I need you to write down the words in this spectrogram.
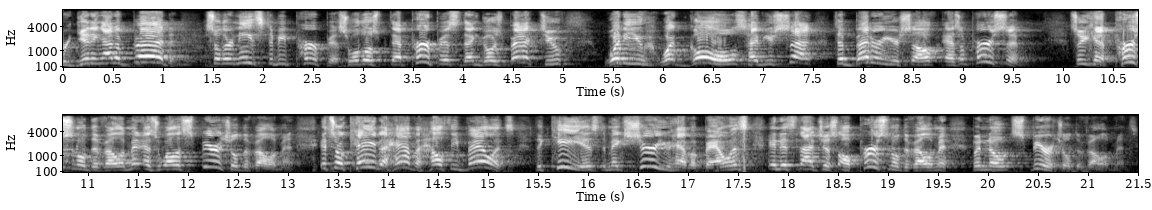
for getting out of bed. So there needs to be purpose. Well, those, that purpose then goes back to what, do you, what goals have you set to better yourself as a person? So you can have personal development as well as spiritual development. It's okay to have a healthy balance. The key is to make sure you have a balance and it's not just all personal development, but no spiritual development.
